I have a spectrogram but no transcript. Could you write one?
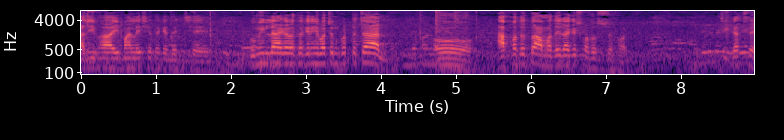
আলী ভাই মালয়েশিয়া থেকে দেখছে। কুমিল্লা এগারো থেকে নির্বাচন করতে চান? ও, আপাতত আমাদের আগে সদস্য হন। ঠিক আছে?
